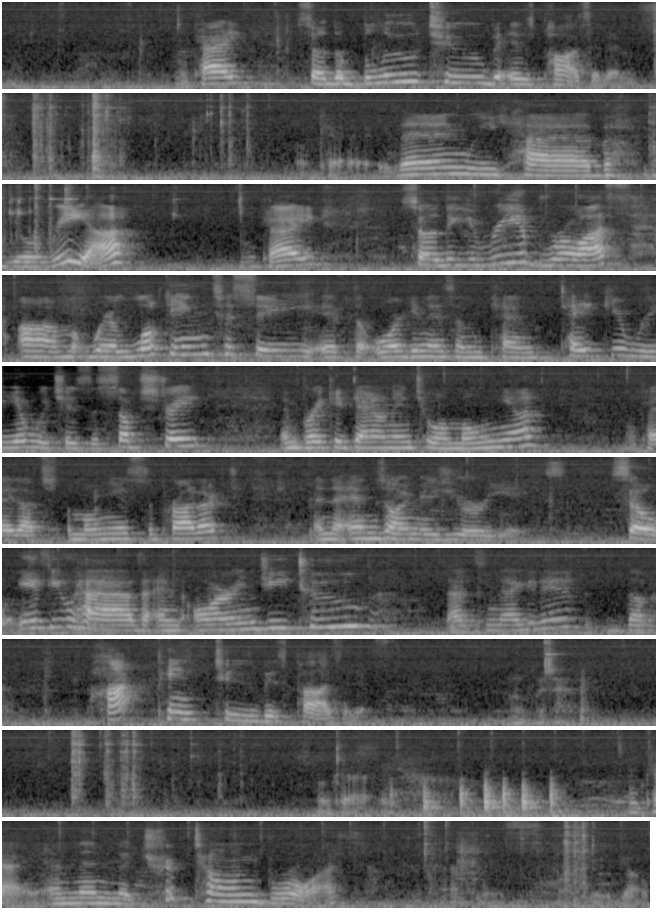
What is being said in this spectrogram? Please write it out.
Okay? So the blue tube is positive. Okay, then we have urea, okay? So the urea broth, um, we're looking to see if the organism can take urea, which is the substrate, and break it down into ammonia. Okay, that's, ammonia is the product, and the enzyme is urease. So if you have an orangey tube, that's negative, the hot pink tube is positive. Okay. Okay, and then the tryptone broth. we go.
